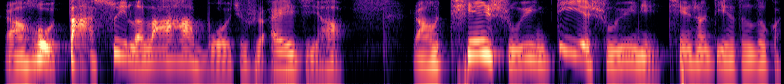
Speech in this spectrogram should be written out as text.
然后打碎了拉哈伯，就是埃及哈，然后天属于你，地也属于你，天上地下都在管，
